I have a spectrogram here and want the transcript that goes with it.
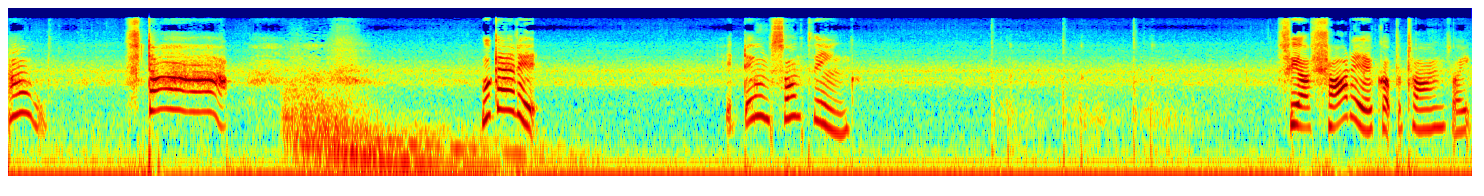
No. Stop! Look at it. It's doing something. See, I shot it a couple times, like...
